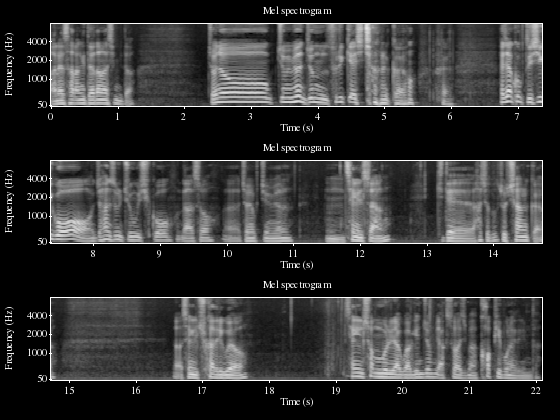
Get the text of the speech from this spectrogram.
아내 사랑이 대단하십니다. 저녁쯤이면 좀 술이 깨시지 않을까요? 해장국 드시고 한숨 주무시고 나서 어, 저녁쯤이면 음, 생일상 기대하셔도 좋지 않을까요? 어, 생일 축하드리고요. 생일 선물이라고 하긴 좀 약소하지만 커피 보내드립니다.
